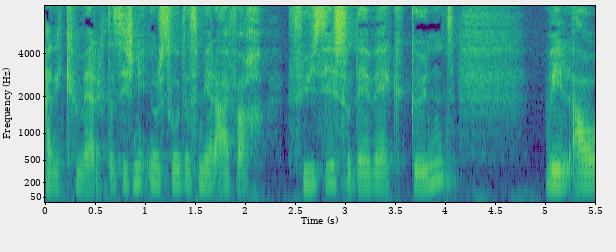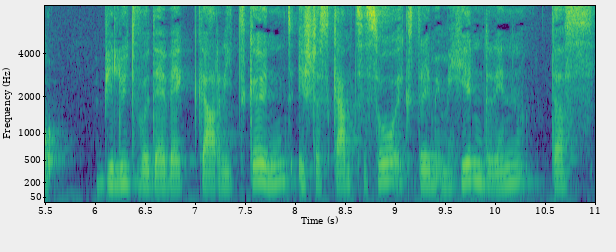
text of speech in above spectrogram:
habe ich gemerkt. Das ist nicht nur so, dass wir einfach physisch so den Weg gehen, weil auch bei Leuten, die diesen Weg gar nicht gehen, ist das Ganze so extrem im Hirn drin, dass,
